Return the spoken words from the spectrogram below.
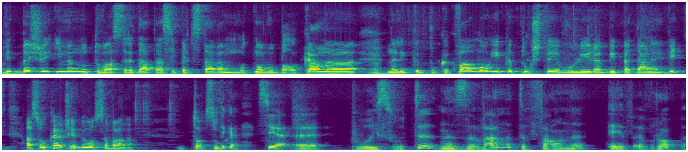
вид, беше именно това средата. Аз си представям отново Балкана, нали, по каква логика тук ще еволюира бипедален вид, а се оказа, че е било савана. Точно така. Сега, е, происхода на заванната фауна е в Европа.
